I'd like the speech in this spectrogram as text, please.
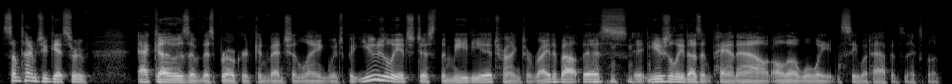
sometimes you get sort of echoes of this brokered convention language, but usually it's just the media trying to write about this. it usually doesn't pan out, although we'll wait and see what happens next month.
